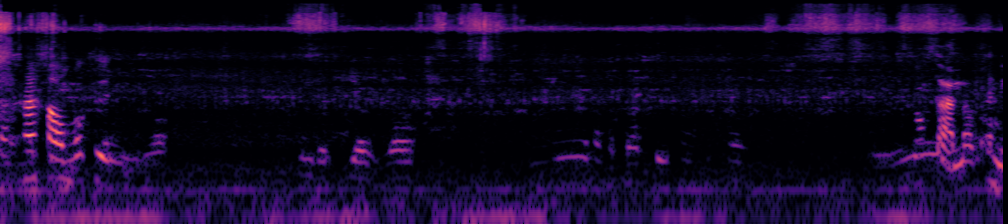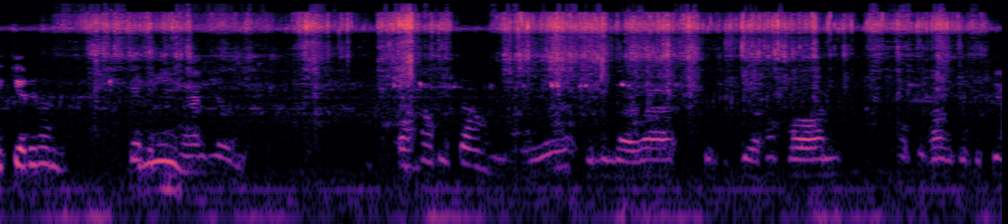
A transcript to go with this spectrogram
ราคาเขาบ่ขึ้นมันจะเกี่ยวก็น้องสารเราคันนี้เกี่ยวได้นั่นแค่นี้งานเดียวต้องเฮาพี่เก่าเออคือมันเลยว่าคุณเกี่ยวข้างบอลผมจะต้องคุณ เกี่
